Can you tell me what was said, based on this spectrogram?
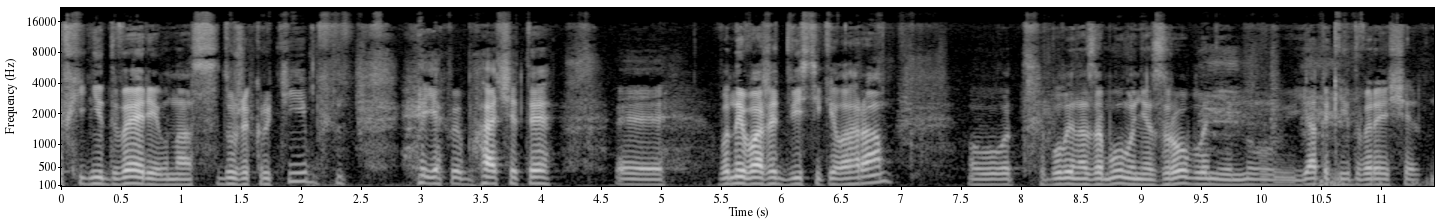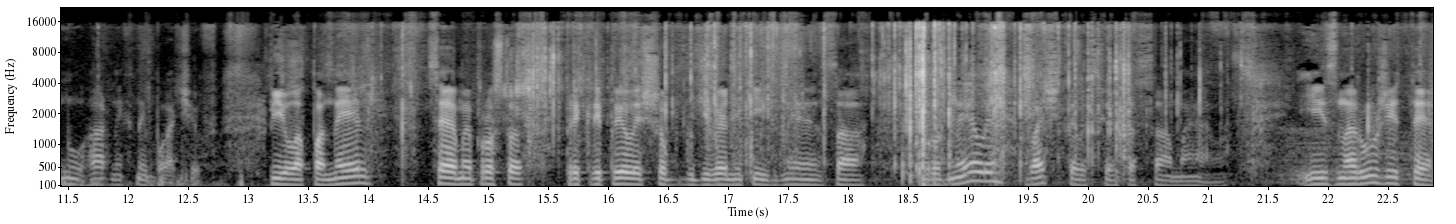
Вхідні двері у нас дуже круті. Як ви бачите, е, вони важать 200 кг. От, були на замовлення зроблені. Ну, я таких дверей ще ну, гарних не бачив. Біла панель. Це ми просто прикріпили, щоб будівельники їх не забруднили. Бачите, ось це саме. І знаружі теж.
